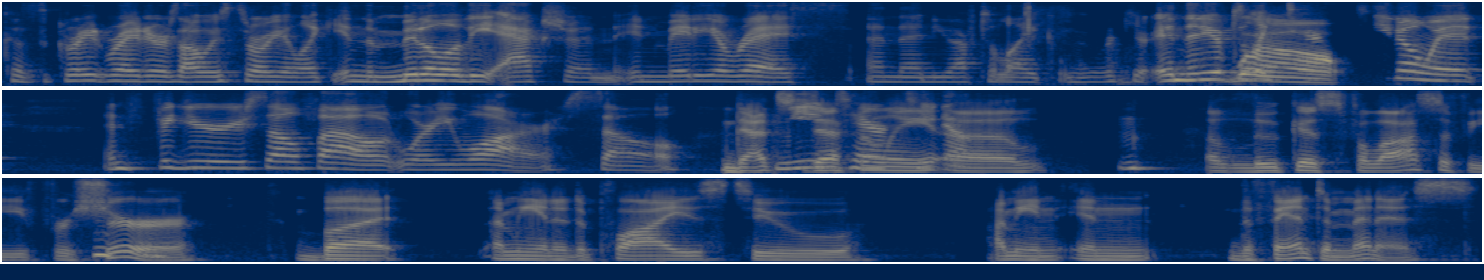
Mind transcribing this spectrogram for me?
because great writers always throw you like in the middle of the action in media res, and then you have to like work your, and then you have to like Well- Tarantino it and figure yourself out where you are. So That's definitely a, a Lucas philosophy for sure. but I mean, it applies to, I mean, in the Phantom Menace,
